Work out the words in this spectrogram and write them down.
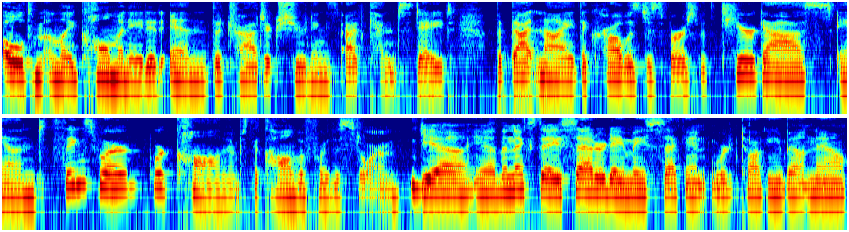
ultimately culminated in the tragic shootings at Kent State. But that night, the crowd was dispersed with tear gas, and things were, were calm. It was the calm before the storm. Yeah, yeah. The next day, Saturday, May 2nd, we're talking about now,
